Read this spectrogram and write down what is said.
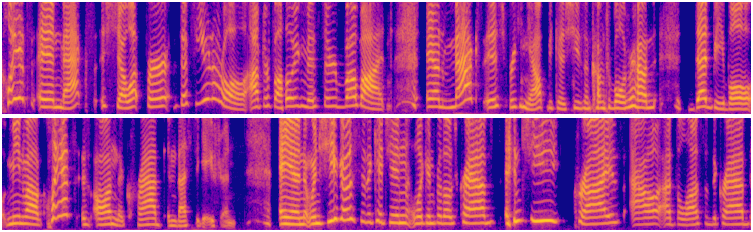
Clance and Max show up for the funeral after following Mr. Beaumont. And Max is freaking out because she's uncomfortable around dead people. Meanwhile, Clance is on the crab investigation. And when she goes to the kitchen looking for those crabs and she cries out at the loss of the crab.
